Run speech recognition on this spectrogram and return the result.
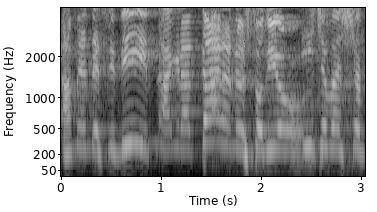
amén, decidir agradar a nuestro Dios. each of us should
